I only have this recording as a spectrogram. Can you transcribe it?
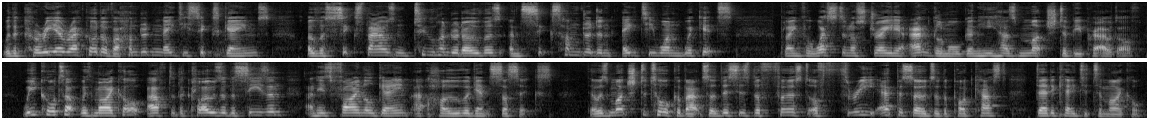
With a career record of 186 games, over 6,200 overs, and 681 wickets, playing for Western Australia and Glamorgan, he has much to be proud of. We caught up with Michael after the close of the season and his final game at Hove against Sussex. There was much to talk about, so this is the first of three episodes of the podcast dedicated to Michael,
